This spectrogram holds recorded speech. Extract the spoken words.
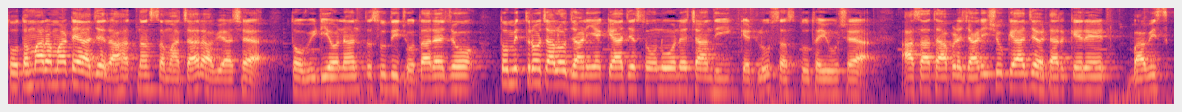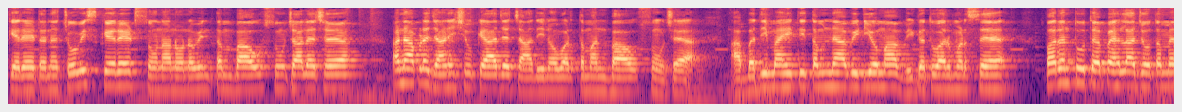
તો તમારા માટે આજે રાહતના સમાચાર આવ્યા છે. તો વિડીયોના અંત સુધી જોતા રહેજો. તો મિત્રો, ચાલો જાણીએ કે આજે સોનું અને ચાંદી કેટલું સસ્તું થયું છે. આ સાથે આપણે જાણીશું કે આજે અઢાર કેરેટ, બાવીસ કેરેટ અને ચોવીસ કેરેટ સોનાનો નવીનતમ ભાવ શું ચાલે છે? અને આપણે જાણીશું કે આજે ચાંદીનો વર્તમાન ભાવ શું છે. આ બધી માહિતી તમને આ વિડીયોમાં વિગતવાર મળશે. પરંતુ તે પહેલાં જો તમે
